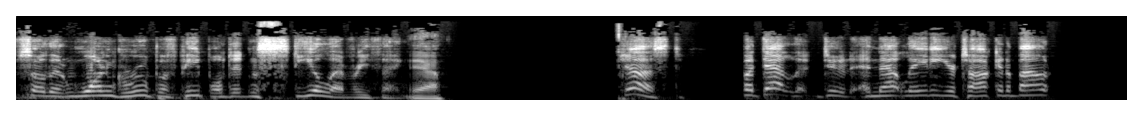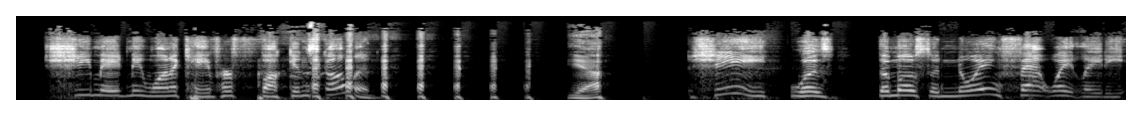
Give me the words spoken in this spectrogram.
so that one group of people didn't steal everything. yeah. Just, but that dude and that lady you're talking about, she made me want to cave her fucking skull in. Yeah. she was the most annoying fat white lady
